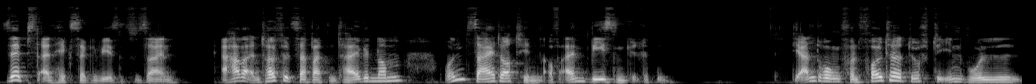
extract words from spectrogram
selbst ein Hexer gewesen zu sein. Er habe an Teufelssabbaten teilgenommen und sei dorthin auf einem Besen geritten. Die Androhung von Folter dürfte ihn wohl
